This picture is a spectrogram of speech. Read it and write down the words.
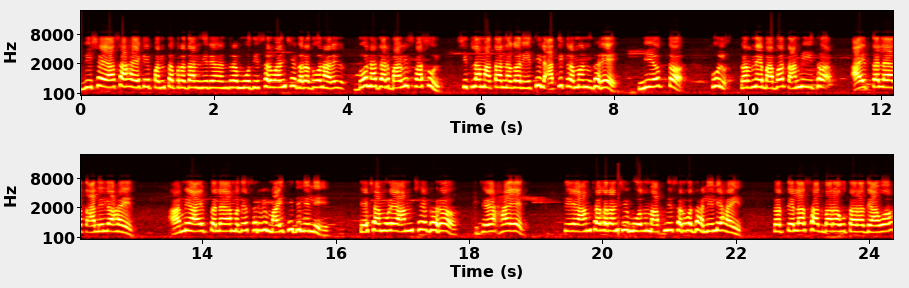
विषय असा आहे की पंतप्रधान नरेंद्र मोदी सर्वांचे घर दोन हजार दोन हजार बावीसपासून शीतला माता नगर येथील अतिक्रमण घरे नियुक्त कुल करण्याबाबत आम्ही इथं आयुक्तालयात आलेलो आहेत. आम्ही आयुक्तालयामध्ये सर्व माहिती दिलेली आहे. त्याच्यामुळे आमचे घरं जे आहेत ते आमच्या घरांची मोजमापणी सर्व झालेली आहेत तर त्याला सात बारा उतारा द्यावं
